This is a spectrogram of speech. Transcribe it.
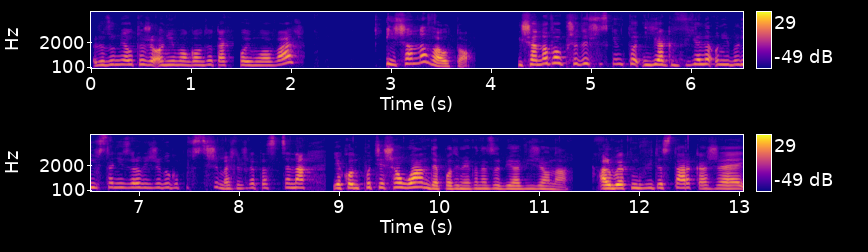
rozumiał to, że oni mogą to tak pojmować i szanował to. I szanował przede wszystkim to, jak wiele oni byli w stanie zrobić, żeby go powstrzymać. Na przykład ta scena, jak on pocieszał Wandę po tym, jak ona zabiła Visiona. Albo jak mówi do Starka, że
